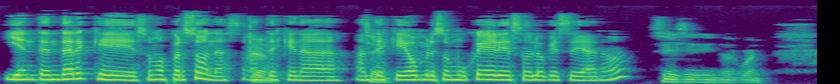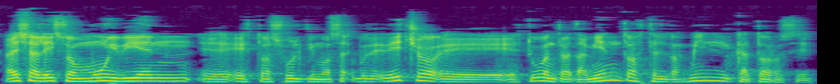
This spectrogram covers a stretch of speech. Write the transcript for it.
y entender que somos personas antes que nada, antes que hombres o mujeres o lo que sea, ¿no? Sí, sí, sí, tal cual. A ella le hizo muy bien eh, estos últimos. De hecho, eh, estuvo en tratamiento hasta el 2014.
